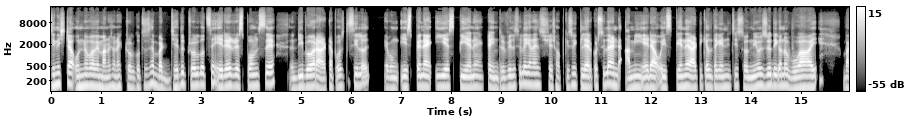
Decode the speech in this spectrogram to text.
জিনিসটা অন্যভাবে মানুষ অনেক ট্রোল করতেছে বাট যেহেতু ট্রোল করছে এর রেসপন্সে ডিবোর আর একটা পোস্ট ছিল এবং ইস্পেনে ইএসপিএনে একটা ইন্টারভিউ ছিল এখানে সে সব কিছুই ক্লিয়ার করছিল অ্যান্ড আমি এটা ওই স্পিএনের আর্টিকেল থেকে নিচ্ছি সো নিউজ যদি কোনো ভুয়া হয় বা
